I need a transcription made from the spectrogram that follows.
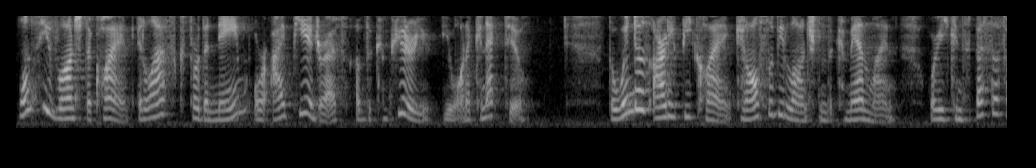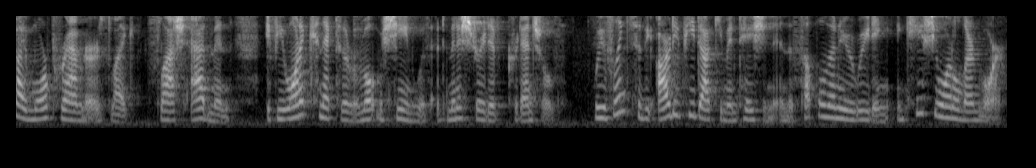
Once you've launched the client, it'll ask for the name or IP address of the computer you, you want to connect to. The Windows RDP client can also be launched from the command line, where you can specify more parameters like slash admin if you want to connect to the remote machine with administrative credentials. We've linked to the RDP documentation in the supplementary reading in case you want to learn more.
